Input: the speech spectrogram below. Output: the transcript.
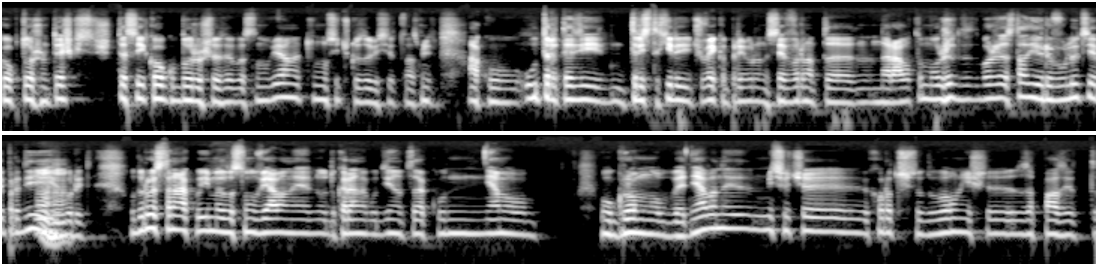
колко точно тежки ще са и колко бързо ще се възстановяването, но всичко зависи от това. Смисъл, ако утре тези 300 хиляди човека, примерно, не се върнат на работа, може, да- може да стане и революция преди Мгм. изборите. От друга страна, ако има възстановяване до края на годината, ако няма огромно обедняване, мисля, че хората ще са доволни и ще запазят,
